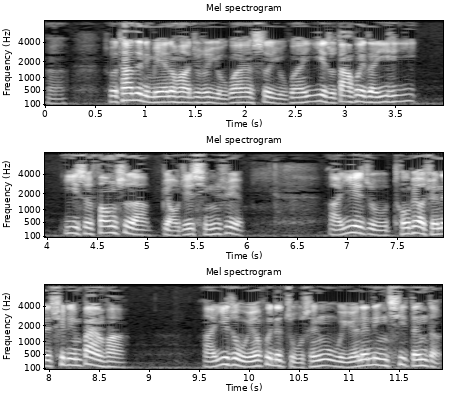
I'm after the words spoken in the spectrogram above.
啊。所以它这里面的话，就是有关是有关业主大会的一些议议事方式啊、表决程序啊、业主投票权的确定办法啊、业主委员会的组成、委员的任期等等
